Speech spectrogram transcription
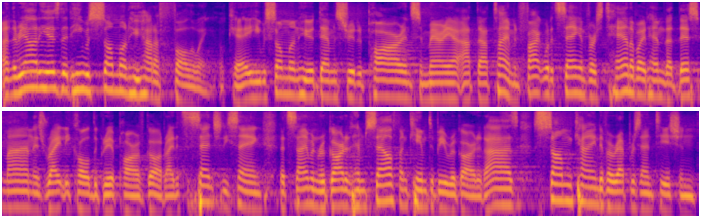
And the reality is that he was someone who had a following, okay? He was someone who had demonstrated power in Samaria at that time. In fact, what it's saying in verse 10 about him that this man is rightly called the great power of God, right? It's essentially saying that Simon regarded himself and came to be regarded as some kind of a representation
